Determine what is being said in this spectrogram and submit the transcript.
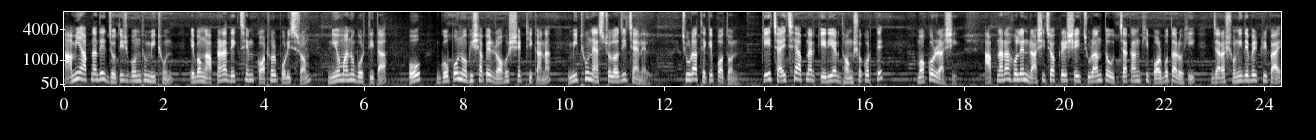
আমি আপনাদের জ্যোতিষ বন্ধু মিঠুন এবং আপনারা দেখছেন কঠোর পরিশ্রম, নিয়মানুবর্তিতা ও গোপন অভিশাপের রহস্যের ঠিকানা মিঠুন অ্যাস্ট্রোলজি চ্যানেল। চূড়া থেকে পতন। কে চাইছে আপনার কেরিয়ার ধ্বংস করতে? মকর রাশি। আপনারা হলেন রাশিচক্রের সেই চূড়ান্ত উচ্চাকাঙ্ক্ষী পর্বতারোহী, যারা শনিদেবের কৃপায়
